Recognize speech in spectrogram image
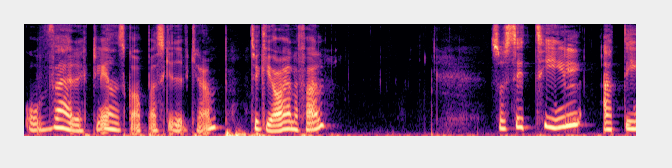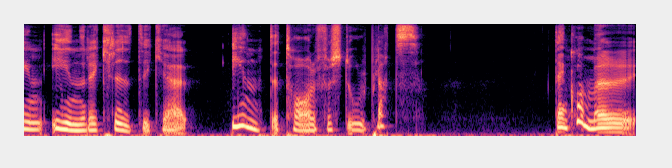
och verkligen skapa skrivkramp, tycker jag i alla fall. Så se till att din inre kritiker inte tar för stor plats. Den kommer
